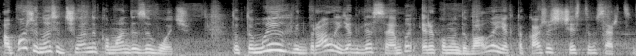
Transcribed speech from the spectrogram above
або ж носять члени команди The Watch. Тобто ми їх відбирали як для себе і рекомендували, як то кажуть, з чистим серцем.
